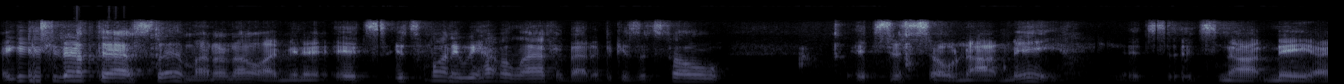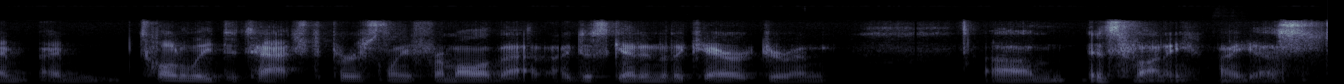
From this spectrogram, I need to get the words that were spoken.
I guess you'd have to ask them. I don't know. I mean, it, it's it's funny. We have a laugh about it because it's so it's just so not me. It's it's not me. I'm I'm totally detached personally from all of that. I just get into the character and um, it's funny. I guess.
